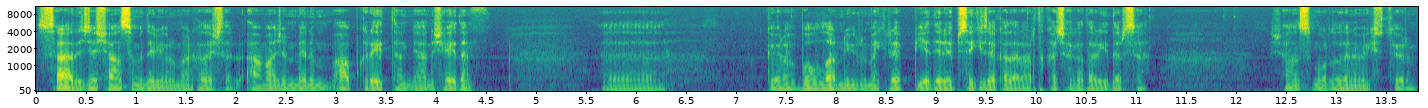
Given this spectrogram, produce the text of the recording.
Sadece şansımı deniyorum arkadaşlar. Amacım benim upgrade'den yani şeyden eee görev bowlarını yürümek. Rap 7, rap 8'e kadar artık kaça kadar giderse. Şansımı orada denemek istiyorum.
